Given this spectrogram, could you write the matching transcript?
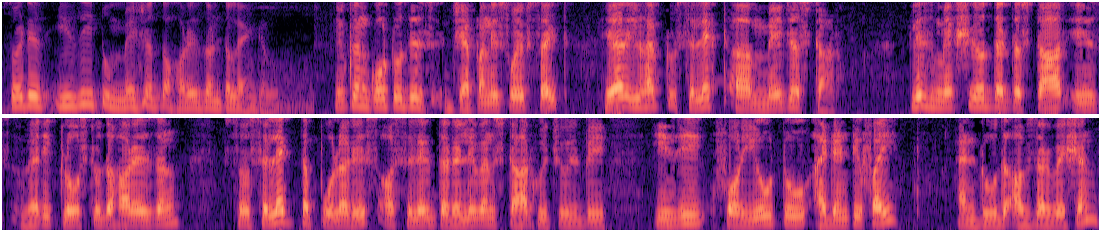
So it is easy to measure the horizontal angle. You can go to this Japanese website. Here you have to select a major star. Please make sure that the star is very close to the horizon. So select the Polaris or select the relevant star which will be easy for you to identify and do the observation.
